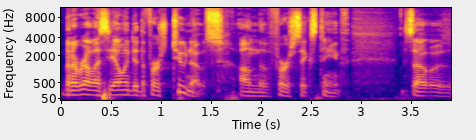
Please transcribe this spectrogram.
but I realized he only did the first two notes on the first 16th, so it was.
